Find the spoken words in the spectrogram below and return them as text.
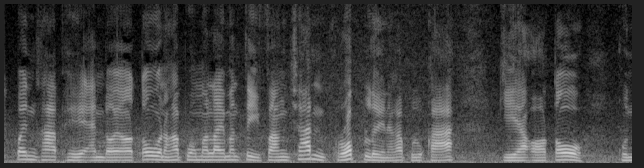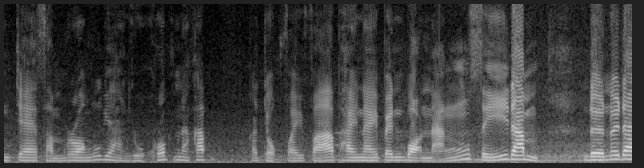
Apple CarPlay Android Auto นะครับพวงมาลัยมันติฟังก์ชันครบเลยนะครับคุณลูกค้าเกียร์ออโต้กุญแจสำรองทุกอย่างอยู่ครบนะครับ กระจกไฟฟ้าภายในเป็นเบาะหนังสีดำ เดินด้วยได้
